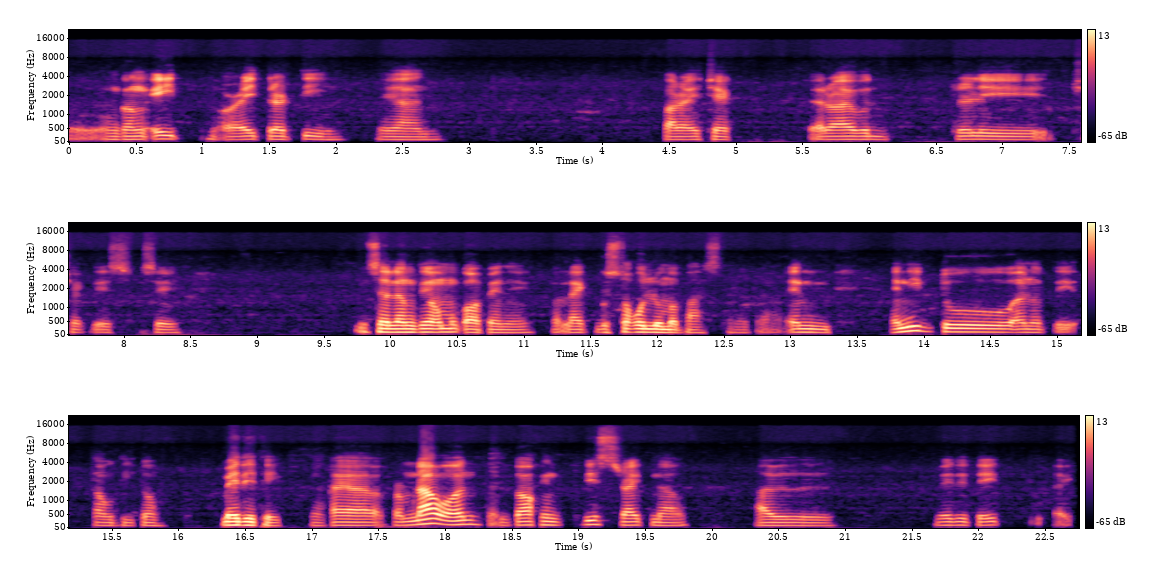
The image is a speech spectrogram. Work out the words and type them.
So, hanggang 8 or 8:30, ayan. Para i-check. Pero I would really check this kasi minsan lang din ako mag-open, eh. Like gusto ko lumabas talaga and I need to ano ti tawag dito, meditate. Kaya from now on, I'm talking this right now, I will meditate like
